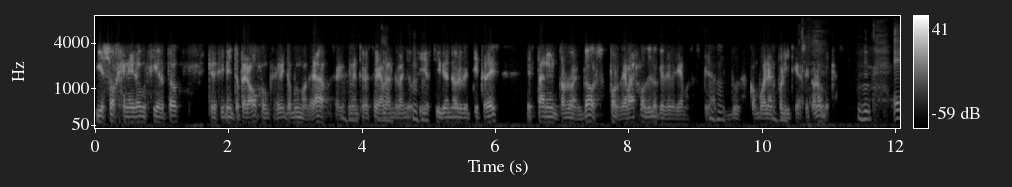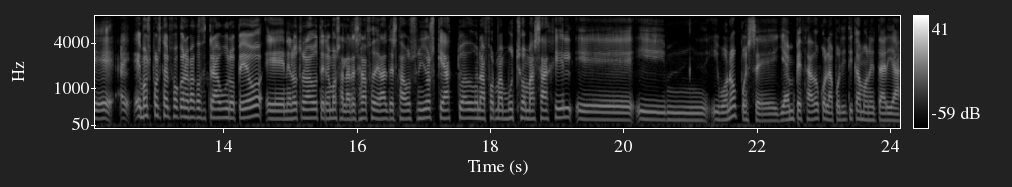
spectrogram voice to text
Y eso genera un cierto crecimiento, pero ojo, un crecimiento muy moderado. O sea, el crecimiento que estoy hablando del año que yo estoy viendo el 23 está en torno al 2, por debajo de lo que deberíamos aspirar, sin duda, con buenas políticas económicas. Eh, eh, hemos puesto el foco en el Banco Central Europeo. en el otro lado tenemos a la Reserva Federal de Estados Unidos, que ha actuado de una forma mucho más ágil eh, y, bueno, pues ya ha empezado con la política monetaria.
